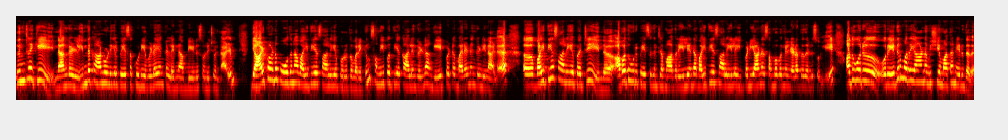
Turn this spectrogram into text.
இன்றைக்கு நாங்கள் இந்த காணொளியில் பேசக்கூடிய விடயங்கள் என்ன அப்படின்னு சொல்லி சொன்னால் யாழ்ப்பாண போதனா வைத்தியசாலையை பொறுத்த வரைக்கும் சமீபத்திய காலங்களில் அங்கு ஏற்பட்ட மரணங்களினால வைத்தியசாலையை பற்றி இந்த அவதூறு பேசுகின்ற மாதிரி இல்லைன்னா வைத்தியசாலையில் இப்படியான சம்பவங்கள் நடந்ததுன்னு சொல்லி அது ஒரு ஒரு எதிர்மறையான விஷயமா தான் இருந்தது.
